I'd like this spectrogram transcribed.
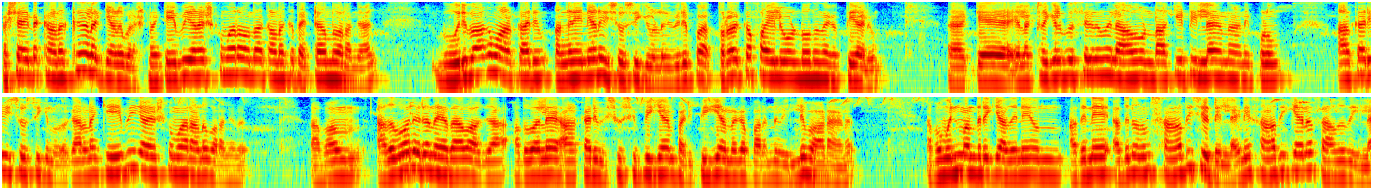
പക്ഷേ അതിന്റെ കണക്കുകളൊക്കെയാണ് പ്രശ്നം. കെ പി ഗണേഷ് കുമാർ വന്ന കണക്ക് തെറ്റാന്ന് പറഞ്ഞാൽ ഭൂരിഭാഗം ആൾക്കാരും അങ്ങനെ തന്നെയാണ് വിശ്വസിക്കുകയുള്ളൂ ഇവരിപ്പോൾ എത്രയൊക്കെ ഫയൽ കൊണ്ടുവന്ന് നികത്തിയാലും ഇലക്ട്രിക്കൽ ബസ്സിൽ നിന്ന് ലാഭം ഉണ്ടാക്കിയിട്ടില്ല എന്നാണ് ഇപ്പോഴും ആൾക്കാർ വിശ്വസിക്കുന്നത്. കാരണം കെ ബി ഗണേഷ് കുമാറാണ് പറഞ്ഞത്. അപ്പം അതുപോലെ ഒരു നേതാവാകുക അതുപോലെ ആൾക്കാർ വിശ്വസിപ്പിക്കാൻ പഠിപ്പിക്കുക എന്നൊക്കെ പറയുന്ന വലിയ പാടാണ്. അപ്പോൾ മുൻ മന്ത്രിക്ക് അതിനെ ഒന്നും അതിനെ അതിനൊന്നും സാധിച്ചിട്ടില്ല. ഇനി സാധിക്കാനും സാധ്യതയില്ല.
